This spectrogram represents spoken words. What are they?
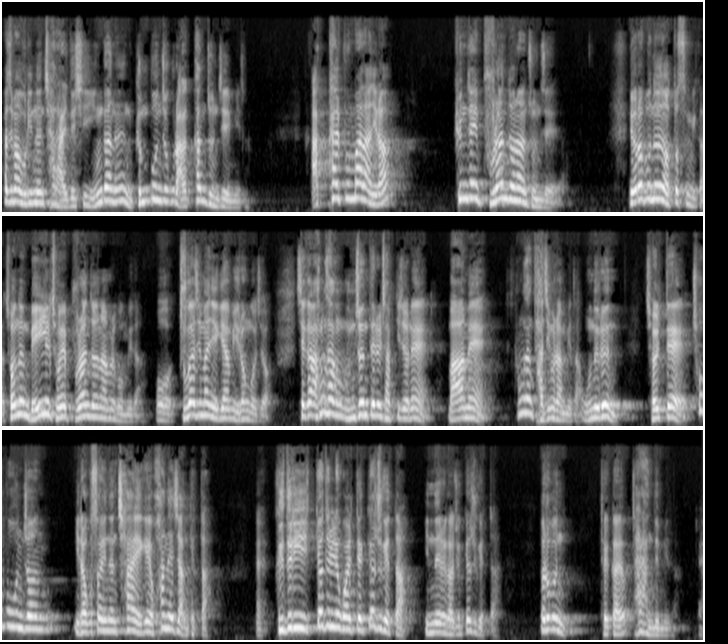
하지만 우리는 잘 알듯이 인간은 근본적으로 악한 존재입니다. 악할 뿐만 아니라 굉장히 불완전한 존재예요. 여러분은 어떻습니까? 저는 매일 저의 불완전함을 봅니다. 어, 두 가지만 얘기하면 이런 거죠. 제가 항상 운전대를 잡기 전에 마음에 항상 다짐을 합니다. 오늘은 절대 초보 운전이라고 써 있는 차에게 화내지 않겠다. 네, 그들이 껴들려고 할 때 껴주겠다. 인내를 가지고 껴주겠다. 여러분 될까요? 잘 안 됩니다. 네.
